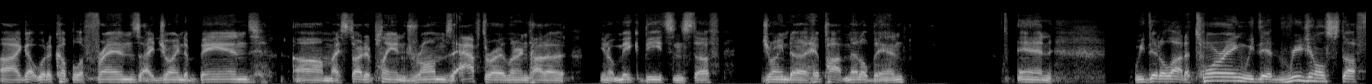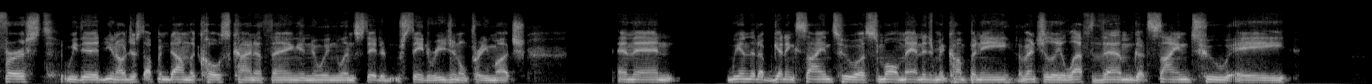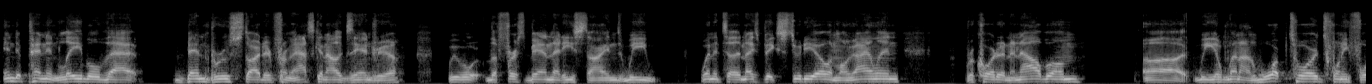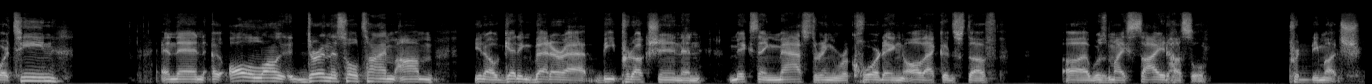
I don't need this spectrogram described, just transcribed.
Uh, I got with a couple of friends. I joined a band. Um, I started playing drums after I learned how to, you know, make beats and stuff. Joined a hip hop metal band, and we did a lot of touring. We did regional stuff first. We did, you know, just up and down the coast kind of thing in New England, stayed stayed regional pretty much. And then we ended up getting signed to a small management company. Eventually left them, got signed to a independent label that Ben Bruce started from Asking Alexandria. We were the first band that he signed. We went into a nice big studio in Long Island, recorded an album, uh, we went on Warped Tour 2014, and then uh, all along during this whole time, I'm you know getting better at beat production and mixing, mastering, recording, all that good stuff. Uh, was my side hustle, pretty much,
